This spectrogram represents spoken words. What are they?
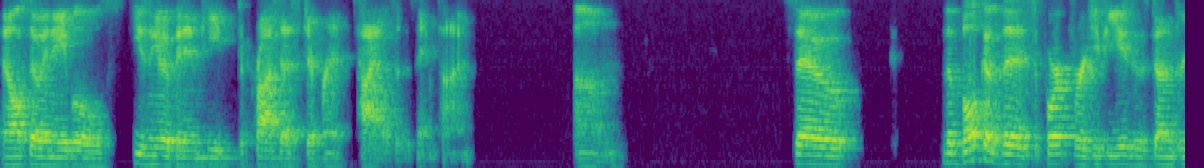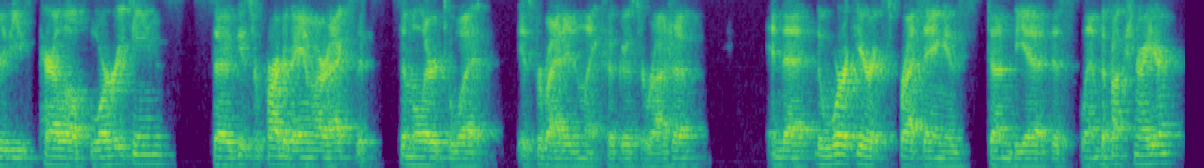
and also enables using OpenMP to process different tiles at the same time. Um, so the bulk of the support for GPUs is done through these parallel for routines. So these are part of AMReX. It's similar to what is provided in like Kokkos or Raja. And that the work you're expressing is done via this Lambda function right here.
